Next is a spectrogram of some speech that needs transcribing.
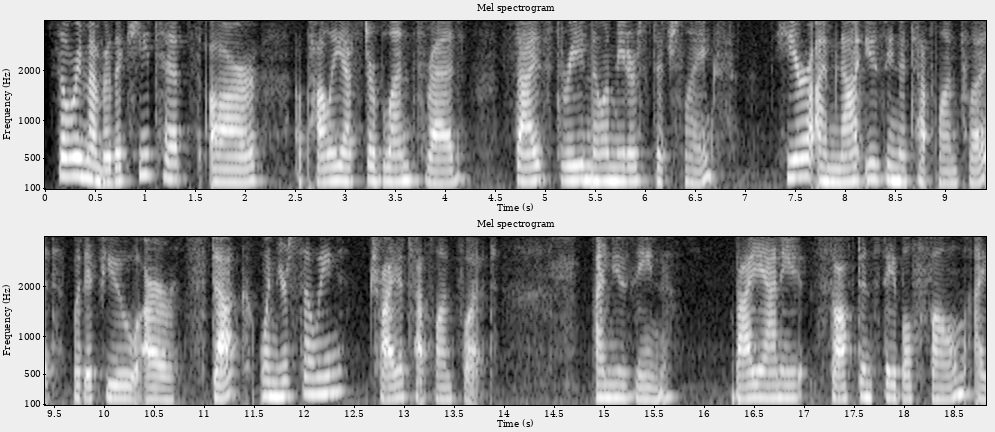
So remember, the key tips are a polyester blend thread, size 3 millimeter stitch length. Here I'm not using a Teflon foot, but if you are stuck when you're sewing, try a Teflon foot. I'm using ByAnnie soft and stable foam. I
